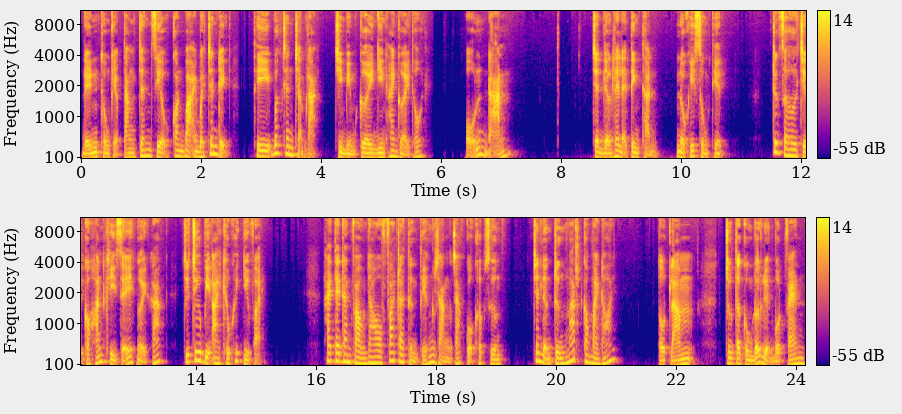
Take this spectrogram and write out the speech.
Đến thùng kiệp tăng chân diệu còn bại bởi chân định thì bước chân chậm lại, chỉ mỉm cười nhìn hai người thôi. Ổn đán. Trần Lượng lấy lại tinh thần, nộ khí sung thiên. Trước giờ chỉ có hắn khi dễ người khác, chứ chưa bị ai khiêu khích như vậy. Hai tay đan vào nhau phát ra từng tiếng răng rắc của khớp xương. Trần lượng trừng mắt cao mày nói. Tốt lắm, chúng ta cùng đối luyện bột phen.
